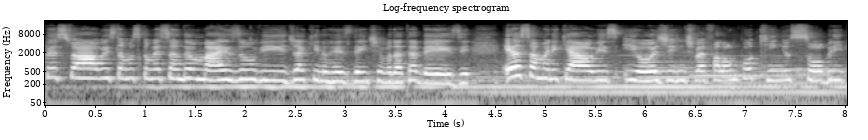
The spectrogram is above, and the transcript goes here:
pessoal, estamos começando mais um vídeo aqui no Resident Evil Database. Eu sou a Monique Alves e hoje a gente vai falar um pouquinho sobre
